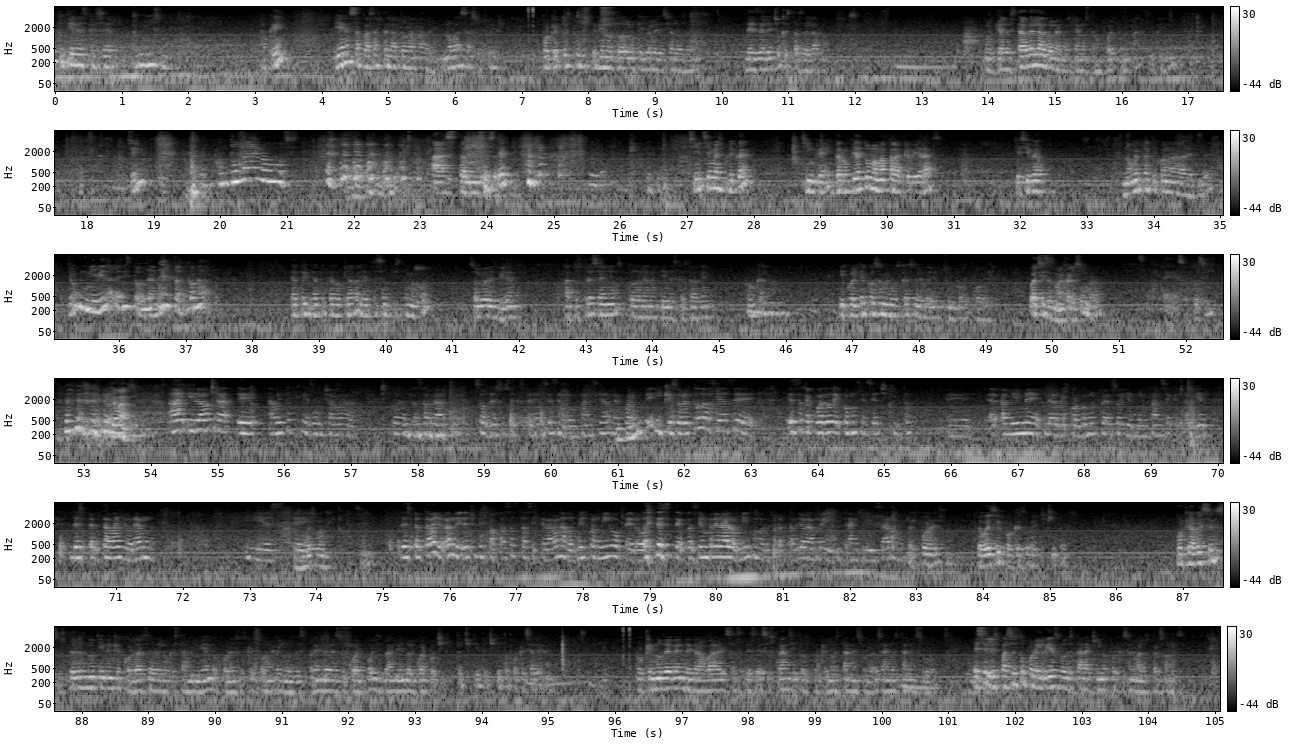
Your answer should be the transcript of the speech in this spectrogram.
Tú tienes que ser tú mismo. ¿Ok? Vienes a pasártela toda madre, no vas a sufrir. Porque tú estuviste viendo todo lo que yo le decía a los demás. Desde el hecho que estás de lado. Porque al estar de lado la energía no es tan fuerte, me. ¿Sí? Con tu mano. Hasta lo hiciste. ¿Sí, ¿Sí me expliqué? Sin que interrumpí a tu mamá para que vieras que sí veo. No me platicó nada de ti. Yo en mi vida le he visto, o sea, no me platicó nada. ¿Ya te, ¿Ya te quedó claro? ¿Ya te sentiste mejor? Solo eres vidente. A tus 13 años todavía no entiendes que estás bien. Con calma. Y cualquier cosa me buscas y le doy un zoom por favor. Pues si se manejar el zoom, ¿verdad? Eso, pues sí. ¿Qué más? Ah, y la otra, eh, ahorita que escuchaba chico de atrás hablar sobre sus experiencias en la infancia, recuerdo, Ujú. y que sobre todo hacía ese, ese recuerdo de cómo se hacía chiquito. eh, a, a mí me, me recordó mucho eso y en mi infancia que también despertaba llorando. Y este No es bonito. sí. despertaba llorando y de hecho mis papás hasta se quedaban a dormir conmigo, pero este pues siempre era lo mismo, despertar llorando y, y tranquilizarme. Es por eso. Te voy a decir por qué se ven chiquitos. Porque a veces ustedes no tienen que acordarse de lo que están viviendo, por eso es que su ángel los desprende de su cuerpo y van viendo el cuerpo chiquito, chiquito, chiquito, porque se alejan. Porque no deben de grabar esos tránsitos porque no están en su, o sea, no están en su... Es el espacio esto por el riesgo de estar aquí, no porque sean malas personas.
